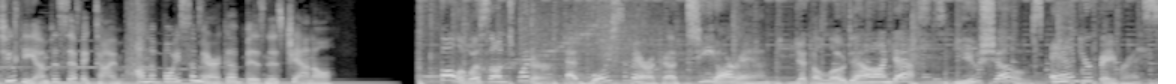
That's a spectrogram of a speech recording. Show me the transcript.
2 p.m. Pacific Time on the Voice America Business Channel. Follow us on Twitter at VoiceAmericaTRN. Get the lowdown on guests, new shows, and your favorites.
